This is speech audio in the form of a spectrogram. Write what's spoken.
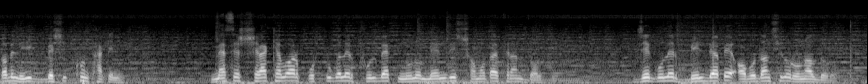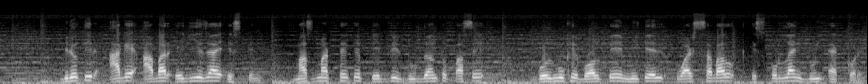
তবে লিগ বেশিক্ষণ থাকেনি। ম্যাচের সেরা খেলোয়াড় পর্তুগালের ফুলব্যাক নুনো মেন্দিস সমতায় ফেরান দলকে। যে গোলের বিল্ড আপে অবদান ছিল রোনালদোরও। বিরতির আগে আবার এগিয়ে যায় স্পেন। মাঝমাঠ থেকে পেদ্রির দুর্দান্ত পাসে গোলমুখে বল পেয়ে মিকেল ওয়ার্সাবাল স্কোরলাইন দুই এক করেন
